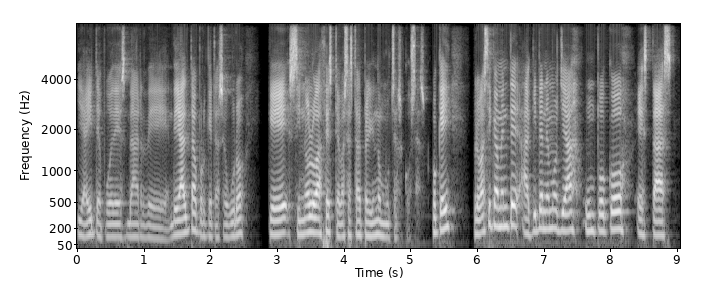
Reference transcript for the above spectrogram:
y ahí te puedes dar de, de alta porque te aseguro que si no lo haces te vas a estar perdiendo muchas cosas, ¿ok? Pero básicamente aquí tenemos ya un poco estas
